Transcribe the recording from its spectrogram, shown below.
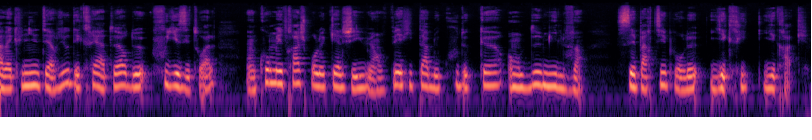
avec une interview des créateurs de Fouillez étoiles, un court métrage pour lequel j'ai eu un véritable coup de cœur en 2020. C'est parti pour le Yécrac.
